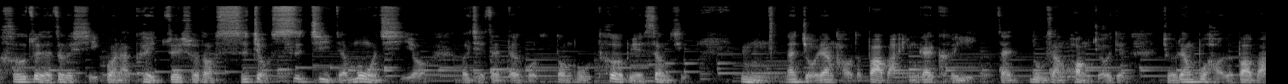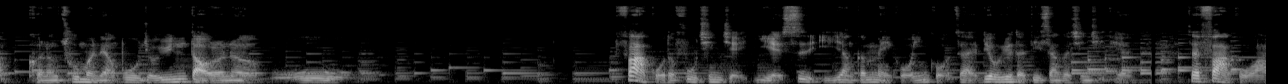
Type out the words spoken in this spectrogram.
喝醉的这个习惯呢，可以追溯到十九世纪的末期哦，而且在德国的东部特别盛行。嗯，那酒量好的爸爸应该可以在路上晃久一点，酒量不好的爸爸可能出门两步就晕倒了呢。呜。法国的父亲节也是一样，跟美国、英国在六月的第三个星期天。在法国啊，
